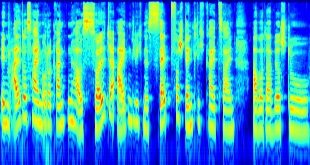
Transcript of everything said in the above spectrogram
im Altersheim oder Krankenhaus sollte eigentlich eine Selbstverständlichkeit sein, aber da wirst du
